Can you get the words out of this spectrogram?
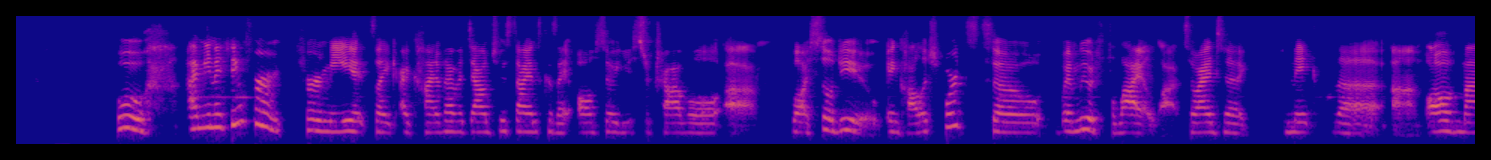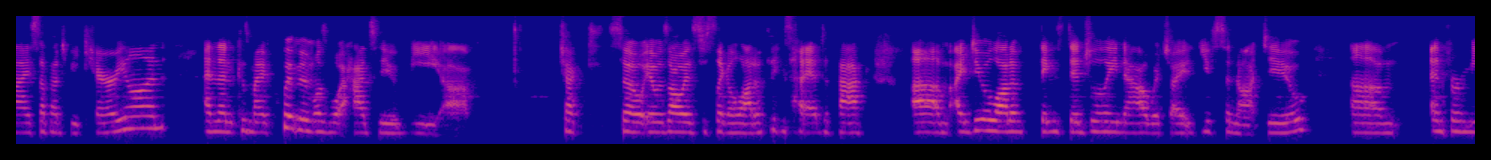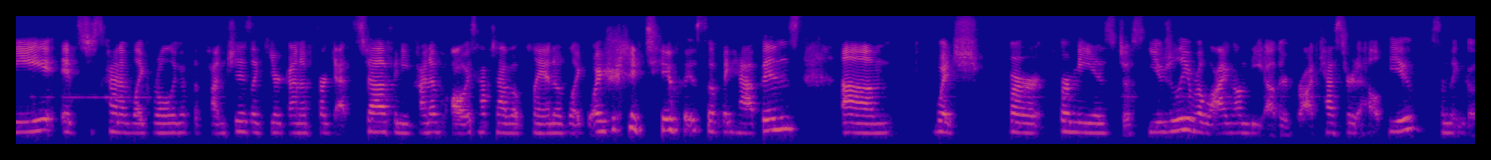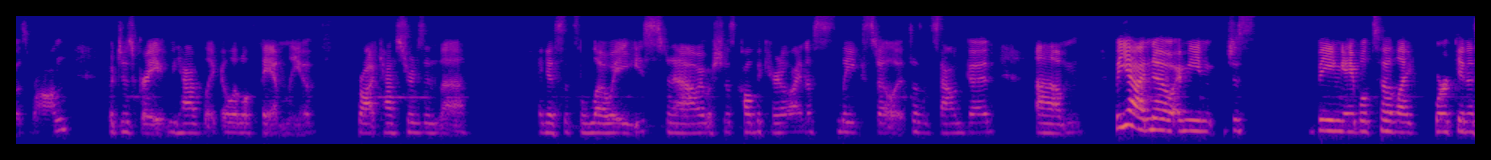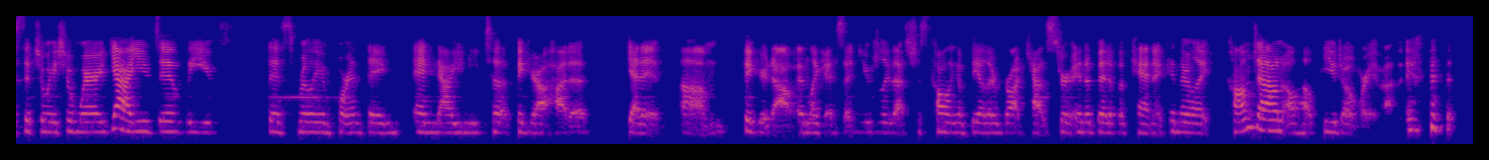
Ooh, I mean, I think for for me, it's like I kind of have it down to a science because I also used to travel. Um, well, I still do in college sports. So when we would fly a lot, so I had to make the um, all of my stuff had to be carry on, and then because my equipment was what had to be um, checked, so it was always just like a lot of things I had to pack. Um, I do a lot of things digitally now, which I used to not do. Um, and for me it's just kind of like rolling with the punches like you're gonna forget stuff and you kind of always have to have a plan of like what you're gonna do if something happens um, which for for me is just usually relying on the other broadcaster to help you if something goes wrong which is great we have like a little family of broadcasters in the I guess it's low East now. I wish it was called the Carolina League still. It doesn't sound good. Um, but yeah, no, I mean, just being able to like work in a situation where yeah you did leave this really important thing and now you need to figure out how to get it um, figured out. And like i said usually that's just calling up the other broadcaster in a bit of a panic and they're like calm down i'll help you don't worry about it.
